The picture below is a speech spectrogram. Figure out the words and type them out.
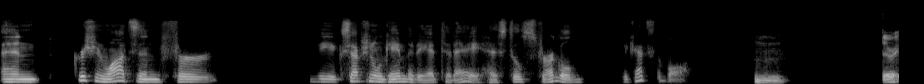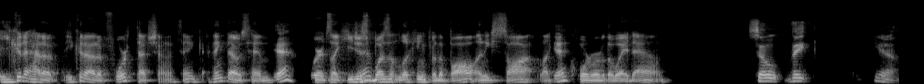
And Christian Watson, for the exceptional game that he had today, has still struggled to catch the ball. Mhm. There, he could have had a he could have had a fourth touchdown. I think. I think that was him. Yeah. Where it's like he just Yeah. wasn't looking for the ball and he saw it like Yeah. a quarter of the way down. So they, you know,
